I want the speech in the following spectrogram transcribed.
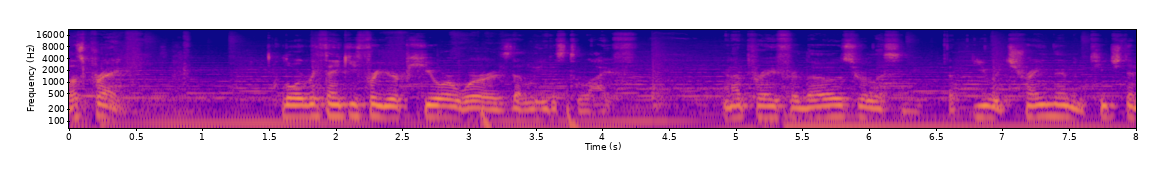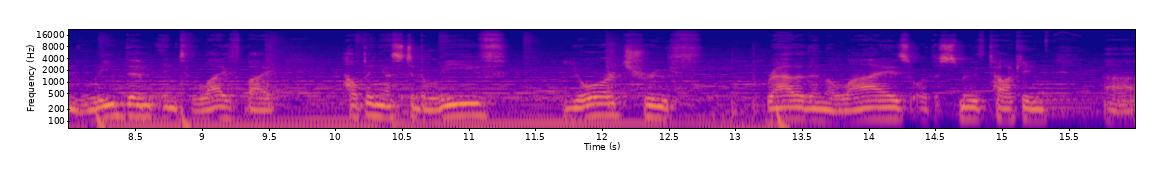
let's pray. Lord, we thank you for your pure words that lead us to life. And I pray for those who are listening that you would train them and teach them lead them into life by helping us to believe your truth rather than the lies or the smooth talking uh,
